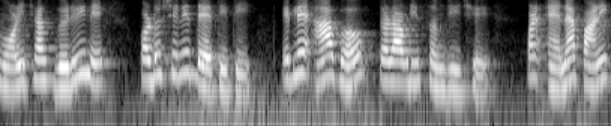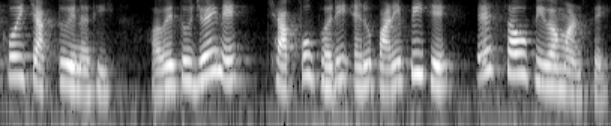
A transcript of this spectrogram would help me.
મોડી છાશ ભેળવીને પડોશીને દેતી હતી. એટલે આ ભવ તળાવડી સમજી છે. પણ એના પાણી કોઈ ચાકતું એ નથી. હવે તું જઈને છાપવું ભરી એનું પાણી પીજે એટલે સૌ પીવા માંડશે.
